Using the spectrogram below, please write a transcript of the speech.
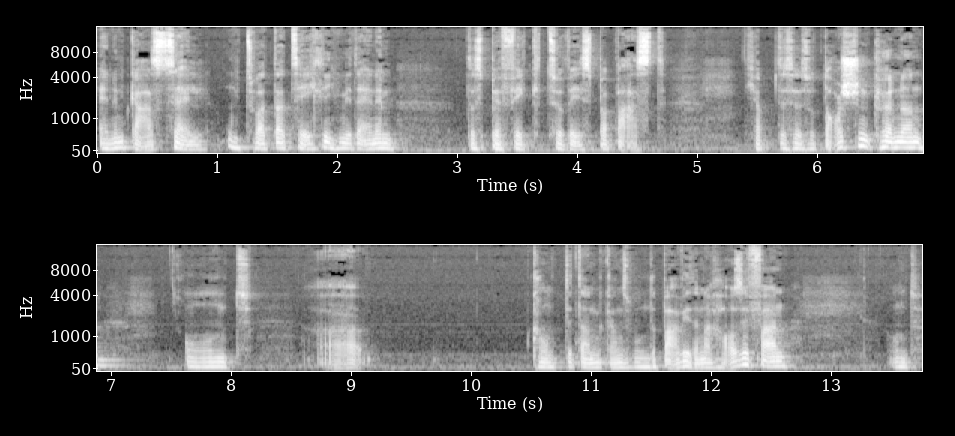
einem Gasseil. Und zwar tatsächlich mit einem, das perfekt zur Vespa passt. Ich habe das also tauschen können und äh, konnte dann ganz wunderbar wieder nach Hause fahren und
